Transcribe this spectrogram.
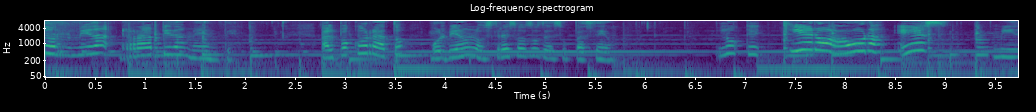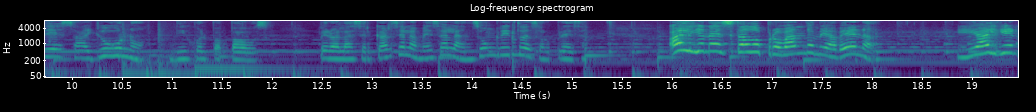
dormida rápidamente. Al poco rato volvieron los tres osos de su paseo. Lo que quiero ahora es mi desayuno, dijo el papá oso, pero al acercarse a la mesa lanzó un grito de sorpresa. Alguien ha estado probando mi avena. Y alguien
